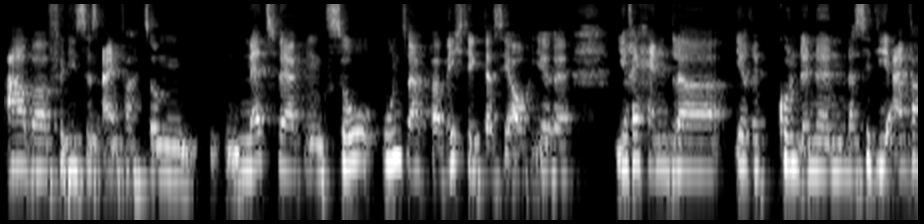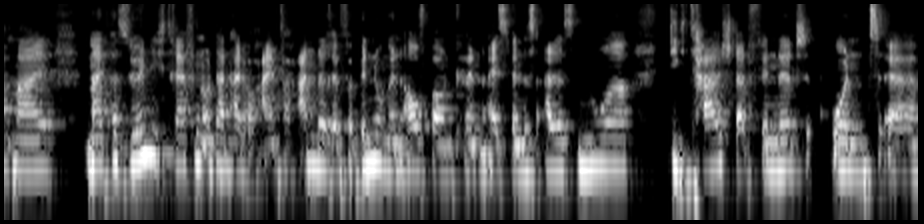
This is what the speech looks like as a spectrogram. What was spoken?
Aber für die ist es einfach zum Netzwerken so unsagbar wichtig, dass sie auch ihre, ihre Händler, ihre Kundinnen, dass sie die einfach mal, mal persönlich treffen und dann halt auch einfach andere Verbindungen aufbauen können, als wenn das alles nur digital stattfindet und äh,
